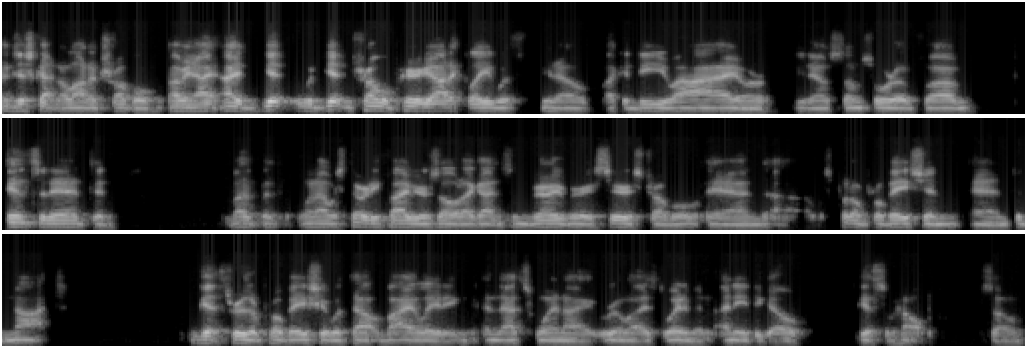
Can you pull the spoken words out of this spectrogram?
I just got in a lot of trouble. I mean, I, I get would get in trouble periodically with you know like a DUI or you know some sort of um, incident. And but, but when I was 35 years old, I got in some very very serious trouble and uh, was put on probation and did not get through the probation without violating. And that's when I realized, wait a minute, I need to go get some help. So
